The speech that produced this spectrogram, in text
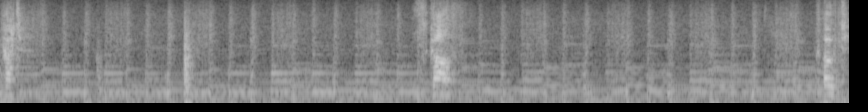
Hat. Scarf. Coat.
